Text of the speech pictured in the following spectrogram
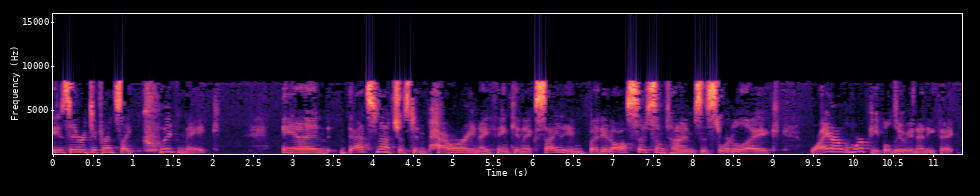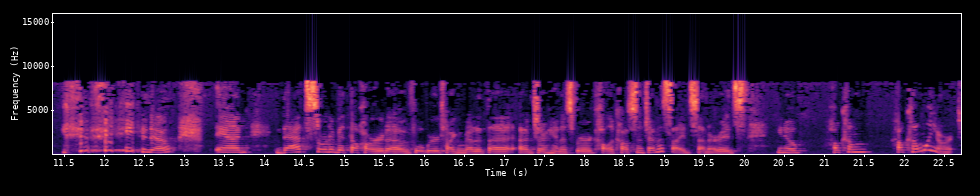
Is there a difference I could make? And that's not just empowering, I think, and exciting, but it also sometimes is sort of like, why aren't more people doing anything? you know? And that's sort of at the heart of what we were talking about at the uh, Johannesburg Holocaust and Genocide Center. It's, you know, how come, how come we aren't?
